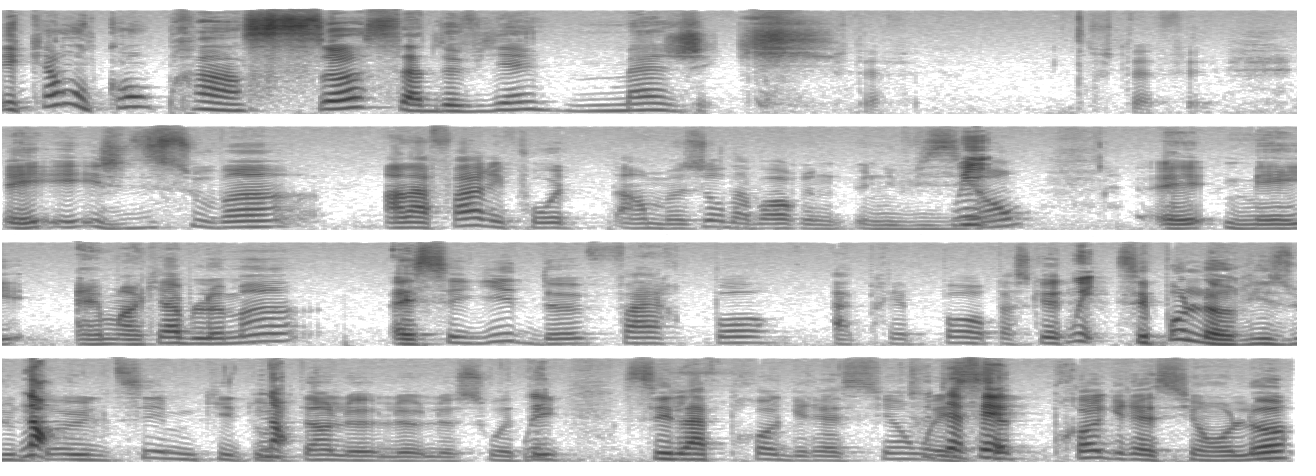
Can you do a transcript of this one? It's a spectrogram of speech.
Et quand on comprend ça, ça devient magique. Tout à fait. Tout à fait. Et, et je dis souvent, en affaires, il faut être en mesure d'avoir une, une vision, et- mais immanquablement, essayer de faire pas après pas. Parce que Oui. c'est pas le résultat Non. ultime qui est tout Non. le temps le, le- le souhaité, Oui. c'est la progression. Tout et cette progression-là,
